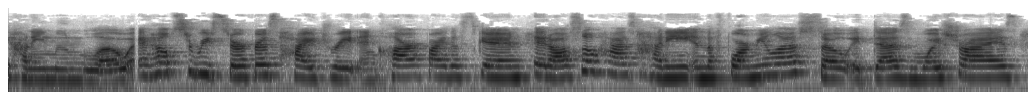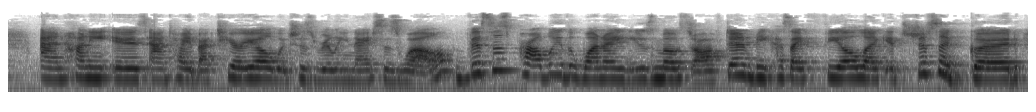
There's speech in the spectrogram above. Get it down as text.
Honeymoon Glow. It helps to resurface, hydrate, and clarify the skin. It also has honey in the formula, so it does moisturize and honey is antibacterial, which is really nice as well. This is probably the one I use most often because I feel like it's just a good,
